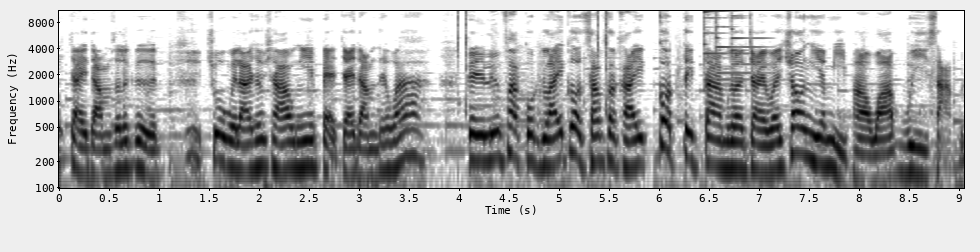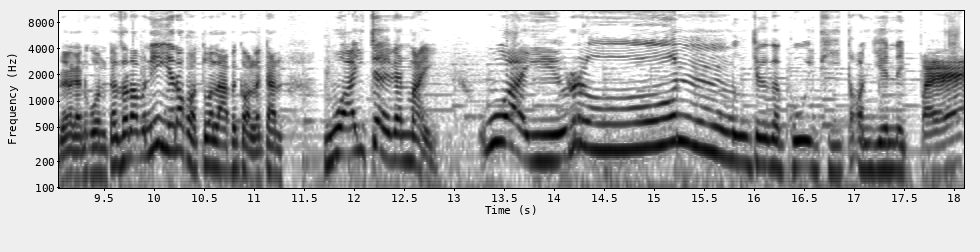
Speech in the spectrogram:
ยใจดำซะเหลือเกิน ช่วงเวลาเช้าๆงี้แปะใจดำแท้ว่าก็อย่าลืมฝากกดไลค์ กดซับสไครต์กดติดตามกำลังใจไว้ช่องเฮียหมีภาวะ V3 ด้วยแล้วกันทุกคนกันสำหรับวันนี้เฮียต้องขอตัวลาไปก่อนแล้วกัน ไว้เจอกันใหม่วัยรุ่นมึงเจอกับกูอีกทีตอนเย็นไอ้แปะ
